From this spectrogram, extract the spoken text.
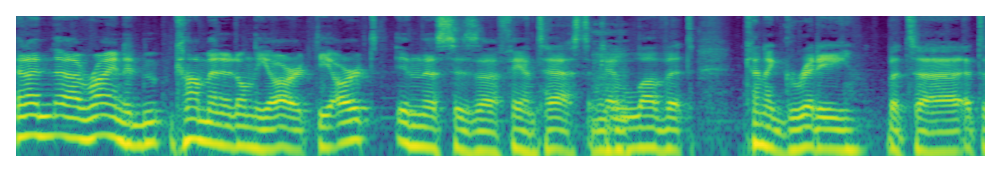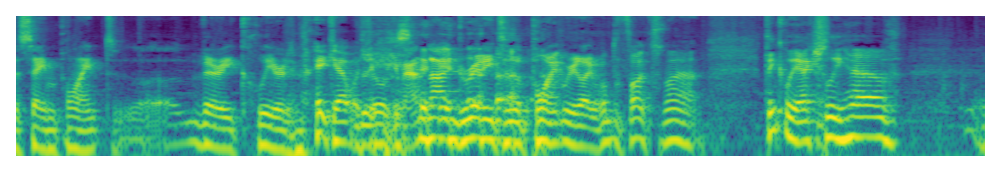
And I, uh, Ryan had commented on the art. The art in this is uh, fantastic. I love it. Kind of gritty, but uh, at the same point, uh, very clear to make out what you're looking at. Not gritty to the point where you're like, "What the fuck's that?" I think we actually have We're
